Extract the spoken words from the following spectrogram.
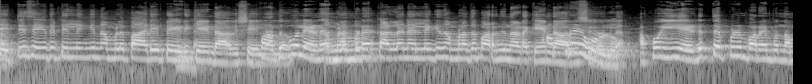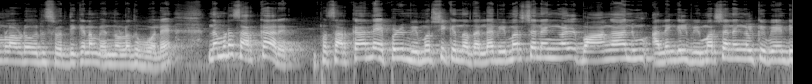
തെറ്റ് ചെയ്തിട്ടില്ലെങ്കിൽ നമ്മളിപ്പോ ആരെയും പേടിക്കേണ്ട ആവശ്യമില്ല. അതുപോലെയാണ് നമ്മുടെ കള്ളനല്ലെങ്കിൽ നമ്മളത് പറഞ്ഞു നടക്കേണ്ട ആവശ്യമുള്ളൂ ആവശ്യമില്ല. അപ്പോൾ ഈ എടുത്തെപ്പോഴും പറയുമ്പോൾ നമ്മൾ അവിടെ ഒരു ശ്രദ്ധിക്കണം എന്നുള്ളതുപോലെ നമ്മുടെ സർക്കാർ ഇപ്പോൾ സർക്കാരിനെ എപ്പോഴും വിമർശിക്കുന്നതല്ല. വിമർശനങ്ങൾ വാങ്ങാനും അല്ലെങ്കിൽ വിമർശനങ്ങൾക്ക് വേണ്ടി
